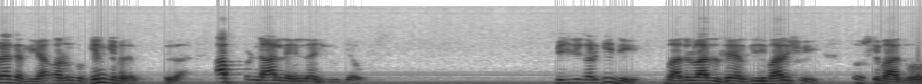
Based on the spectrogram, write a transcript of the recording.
खड़ा कर लिया और उनको गिन के मैंने अब पंडाल ने हिलना शुरू किया बिजली कड़की थी, बादल बादल से हल्की सी बारिश हुई तो उसके बाद वो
